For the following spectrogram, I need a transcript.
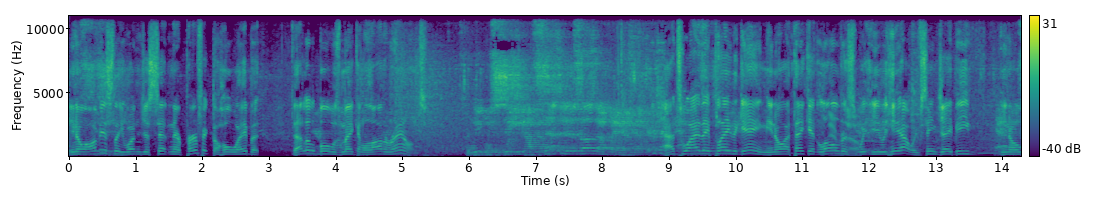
you know, obviously he wasn't just sitting there perfect the whole way, but that little bull was making a lot of rounds. That's why they play the game. You know, I think it lulled us. We, you, yeah, we've seen JB, you know,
